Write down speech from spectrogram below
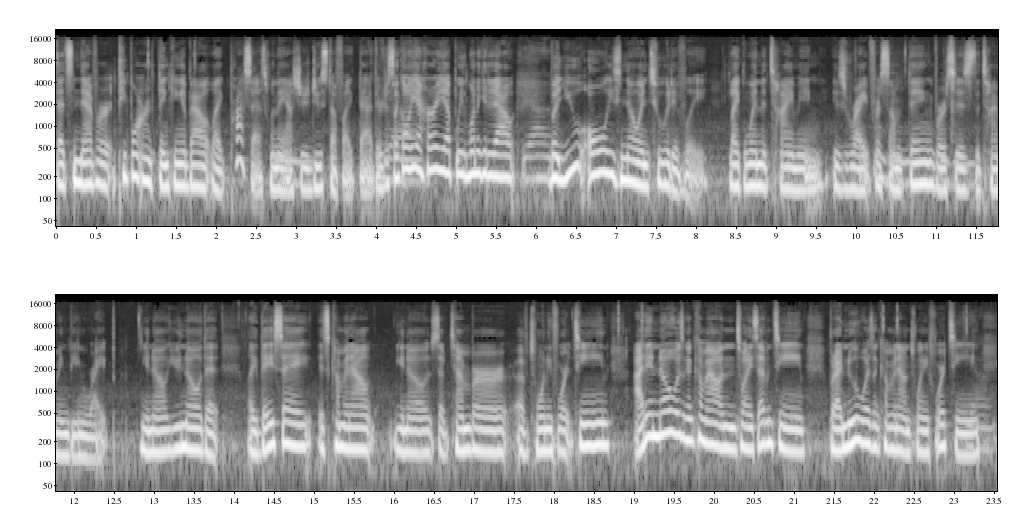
That's never, people aren't thinking about like process when they ask you to do stuff like that. They're just yeah. like, oh, yeah, hurry up. We want to get it out. Yeah. But you always know intuitively, like when the timing is right for mm-hmm. something versus the timing being ripe. You know, you know that like they say it's coming out you know, September of 2014. I didn't know it was going to come out in 2017, but I knew it wasn't coming out in 2014. Yeah.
